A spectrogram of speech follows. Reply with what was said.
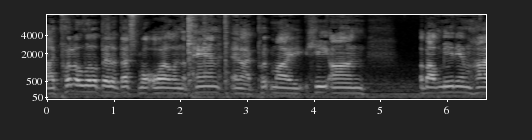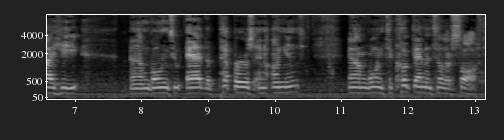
I put a little bit of vegetable oil in the pan and I put my heat on about medium high heat and I'm going to add the peppers and onions and I'm going to cook them until they're soft.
